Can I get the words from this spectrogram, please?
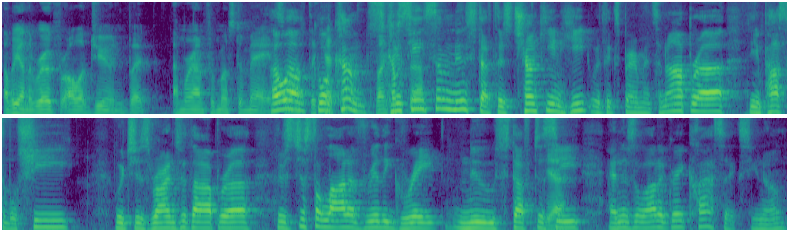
I'll be on the road for all of June, but I'm around for most of May. Oh I'll well, well, come come see some new stuff. There's Chunky in Heat with experiments in opera, The Impossible She, which is rhymes with opera. There's just a lot of really great new stuff to Yeah. see, and there's a lot of great classics. You know,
